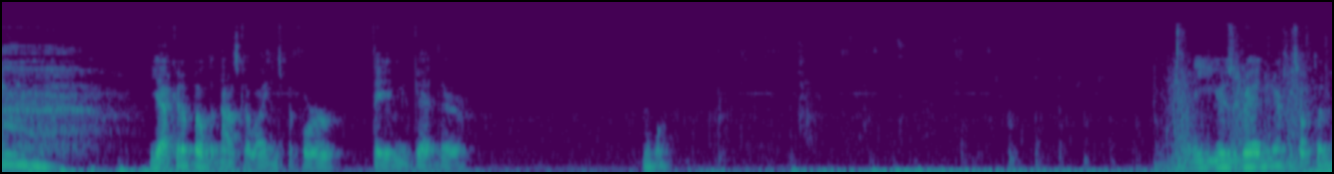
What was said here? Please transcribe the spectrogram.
well. Yeah, I could have built the Nazca lines before they even get there. Oh well. I need to use a great engineer for something.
